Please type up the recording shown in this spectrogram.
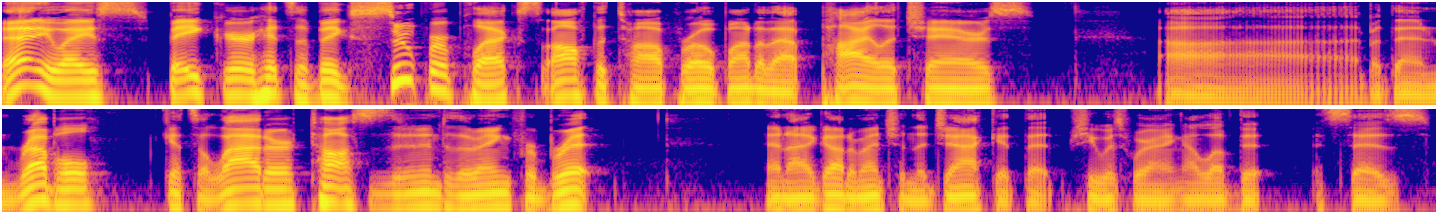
Anyways, Baker hits a big superplex off the top rope onto that pile of chairs. Uh, but then Rebel gets a ladder, tosses it into the ring for Britt. And I got to mention the jacket that she was wearing. I loved it. It says,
